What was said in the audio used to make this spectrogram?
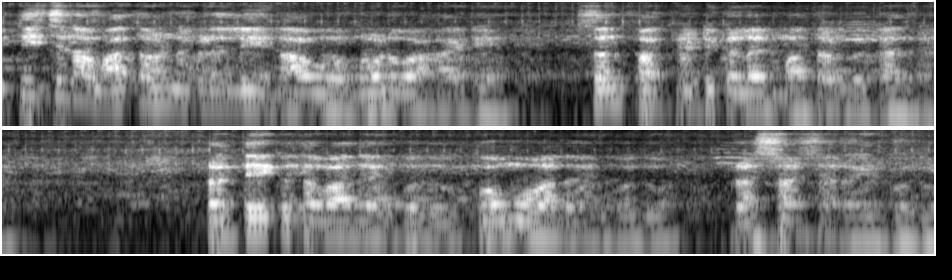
ಇತ್ತೀಚಿನ ವಾತಾವರಣಗಳಲ್ಲಿ ನಾವು ನೋಡುವ ಹಾಗೆ ಸ್ವಲ್ಪ ಕ್ರಿಟಿಕಲ್ ಆಗಿ ಮಾತಾಡಬೇಕಾದ್ರೆ ಪ್ರತ್ಯೇಕತವಾದ ಇರ್ಬೋದು, ಕೋಮುವಾದ ಇರ್ಬೋದು, ಭ್ರಷ್ಟಾಚಾರ ಇರ್ಬೋದು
